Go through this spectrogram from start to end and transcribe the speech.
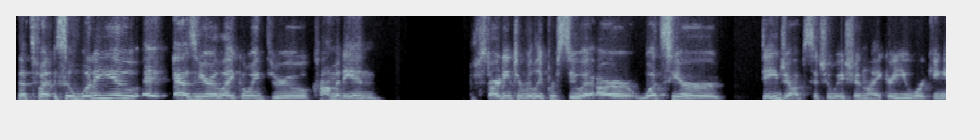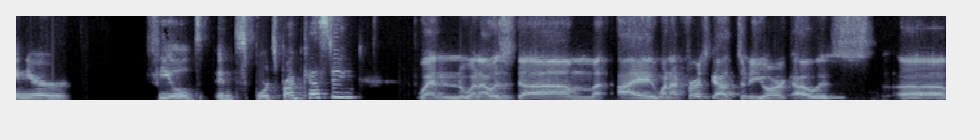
That's fun. So, what do you, as you're like going through comedy and starting to really pursue it, are what's your day job situation like? Are you working in your field in sports broadcasting? when when I was um I when I first got to New York, I was uh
